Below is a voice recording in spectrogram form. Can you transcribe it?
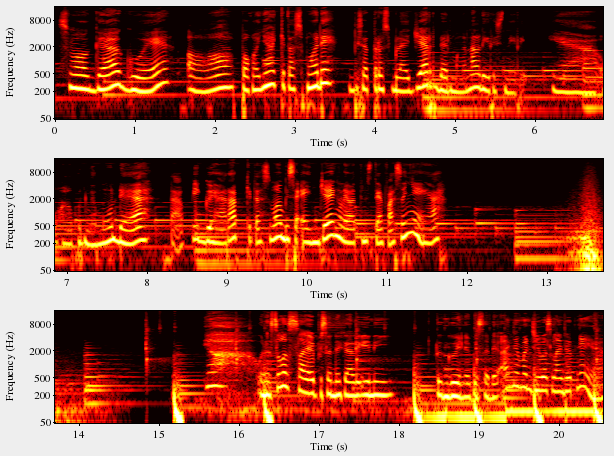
Semoga gue, lo, pokoknya kita semua deh bisa terus belajar dan mengenal diri sendiri. Ya, walaupun gak mudah, tapi gue harap kita semua bisa enjoy ngelewatin setiap fasenya ya. Yah, udah selesai episode kali ini. Tungguin episode Anyaman Jiwa selanjutnya ya.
